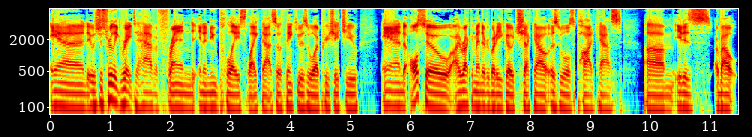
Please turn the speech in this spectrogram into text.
And it was just really great to have a friend in a new place like that. So thank you, Azul. I appreciate you. And also, I recommend everybody go check out Azul's podcast. Um, it is about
